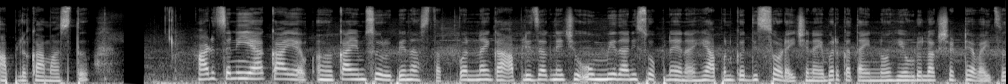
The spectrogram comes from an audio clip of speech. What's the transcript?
आपलं काम असतं. अडचणी या कायम कायमस्वरूपी नसतात. पण नाही का आपली जगण्याची उम्मीद आणि स्वप्न आहे ना हे आपण कधीच सोडायची नाही. बरं का ताईंनो हे एवढं लक्षात ठेवायचं.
